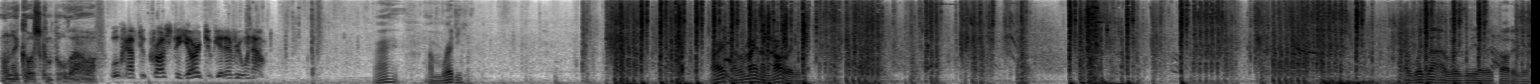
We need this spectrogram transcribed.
Only Ghost can pull that off. We'll have to cross the yard to get everyone out. Alright, I'm ready. Alright, never mind, I'm not ready. It wasn't a Resident. I thought it was.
